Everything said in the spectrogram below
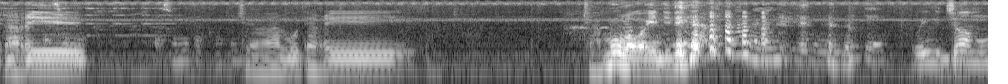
dari jamu dari jamu pokoknya ini? Oh ini jamu.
